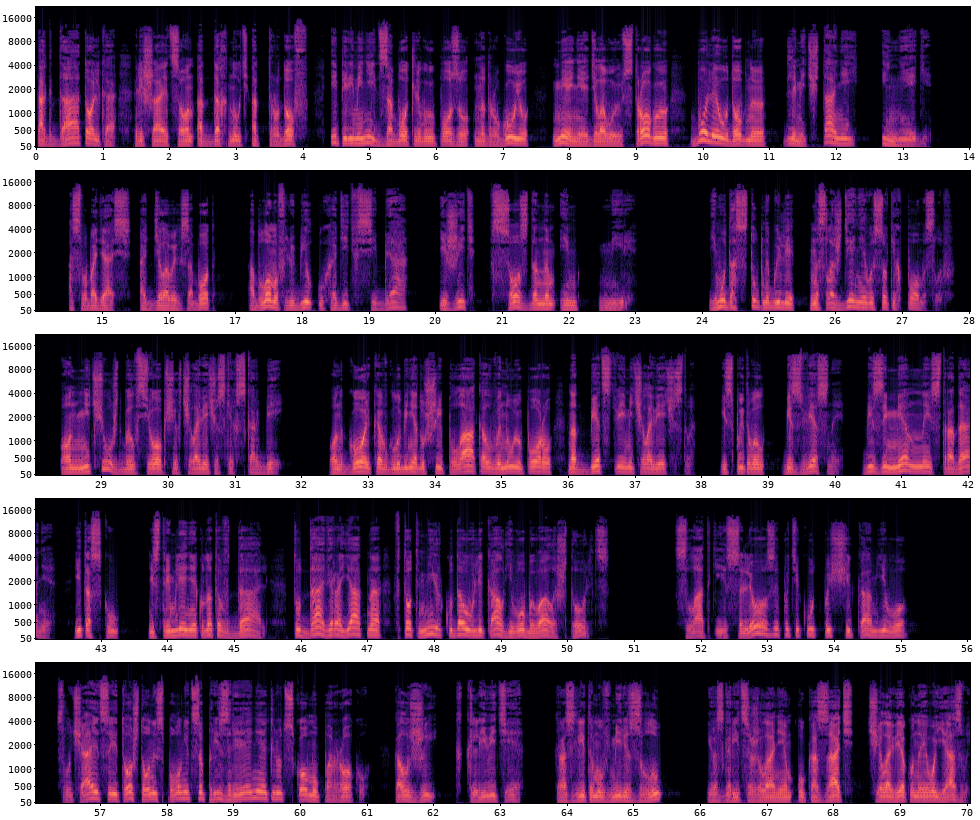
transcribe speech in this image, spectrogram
Тогда только решается он отдохнуть от трудов и переменить заботливую позу на другую, менее деловую строгую, более удобную для мечтаний и неги. Освободясь от деловых забот, Обломов любил уходить в себя и жить в созданном им мире. Ему доступны были наслаждения высоких помыслов. Он не чужд был всеобщих человеческих скорбей. Он горько в глубине души плакал в иную пору над бедствиями человечества, испытывал безвестные, безыменные страдания и тоску, и стремление куда-то вдаль, туда, вероятно, в тот мир, куда увлекал его, бывало, Штольц. Сладкие слезы потекут по щекам его. Случается и то, что он исполнится презрения к людскому пороку, к лжи, к клевете, к разлитому в мире злу и разгорится желанием указать человеку на его язвы,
